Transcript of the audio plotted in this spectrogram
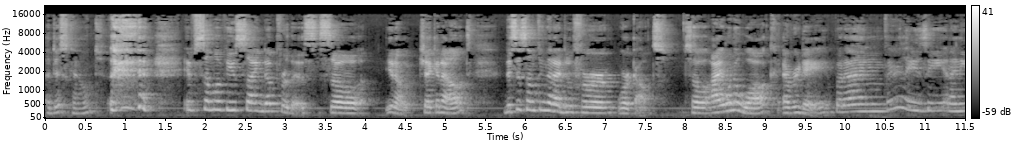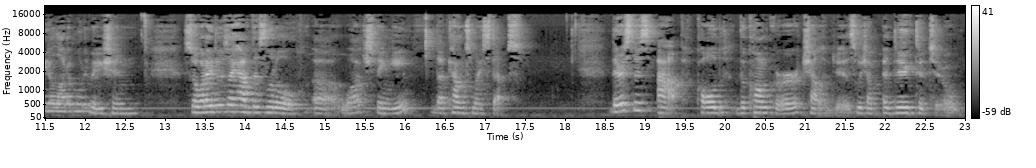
a discount if some of you signed up for this. So, you know, check it out. This is something that I do for workouts. So I want to walk every day, but I'm very lazy and I need a lot of motivation. So what I do is I have this little uh, watch thingy that counts my steps. There's this app called the Conqueror Challenges, which I'm addicted to.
